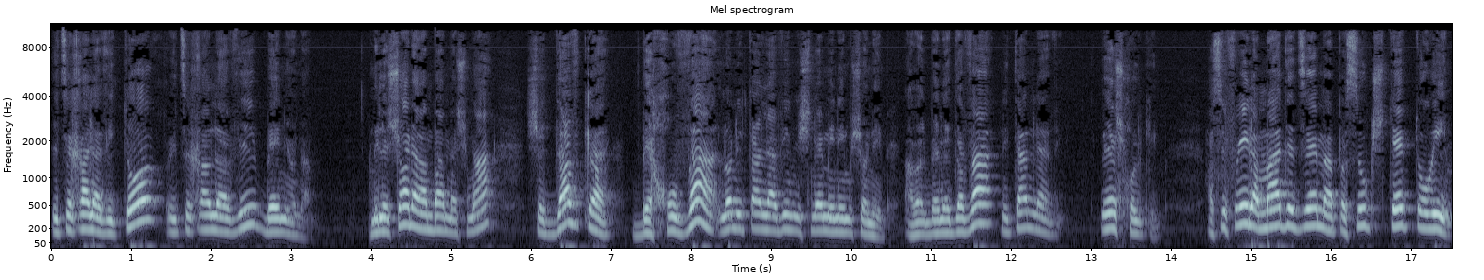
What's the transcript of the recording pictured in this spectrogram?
היא צריכה להביא תור והיא צריכה להביא בן יונה. מלשון הרמב"ם משמע שדווקא בחובה לא ניתן להביא משני מינים שונים, אבל בנדבה ניתן להביא, ויש חולקים. הספרי למד את זה מהפסוק שתי תורים,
